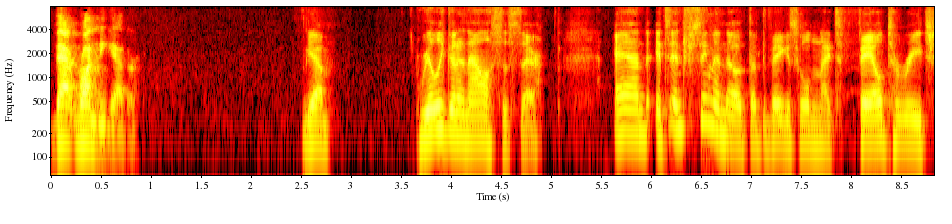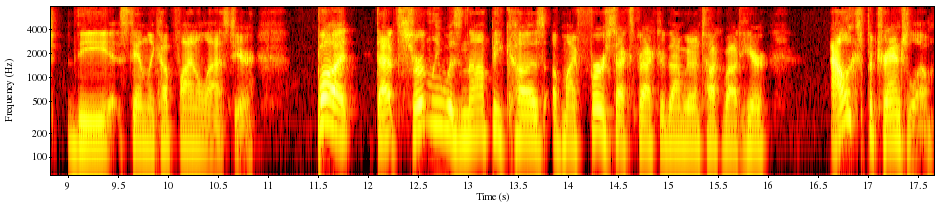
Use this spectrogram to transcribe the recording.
that run together. Yeah. Really good analysis there. And it's interesting to note that the Vegas Golden Knights failed to reach the Stanley Cup final last year. But that certainly was not because of my first X Factor that I'm going to talk about here, Alex Pietrangelo.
